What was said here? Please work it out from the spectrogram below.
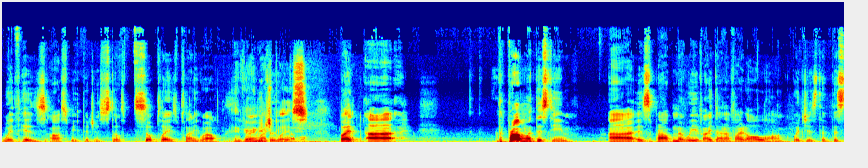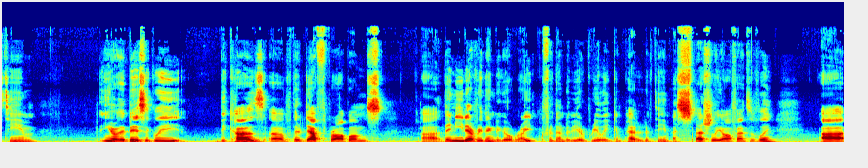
with his off-speed pitches still still plays plenty well. And very much plays. level. But uh, the problem with this team uh, is the problem that we've identified all along, which is that this team, you know, they basically, because of their depth problems, uh, they need everything to go right for them to be a really competitive team, especially offensively. Uh,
